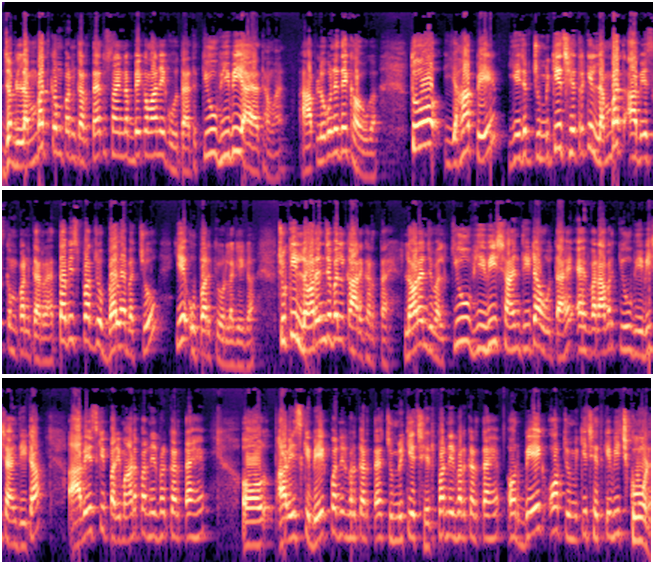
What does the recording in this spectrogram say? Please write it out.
जब लंबत कंपन करता है तो साइन नब्बे का मान एक होता है तो क्यू भी, भी आया था मान। आप लोगों ने देखा होगा। तो यहाँ पे ये जब चुंबकीय क्षेत्र के लंबत आवेश कंपन कर रहा है तब इस पर जो बल है बच्चों ये ऊपर की ओर लगेगा। चूँकि लॉरेंज बल कार्य करता है लॉरेंज बल क्यू भी भी साइन थीटा होता है एफ़ बराबर क्यू भी भी साइन थीटा आवेश के परिमाण पर निर्भर करता है। और आवेश के वेग पर निर्भर करता है, चुंबकीय क्षेत्र पर निर्भर करता है और वेग और चुंबकीय क्षेत्र के बीच कोण।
